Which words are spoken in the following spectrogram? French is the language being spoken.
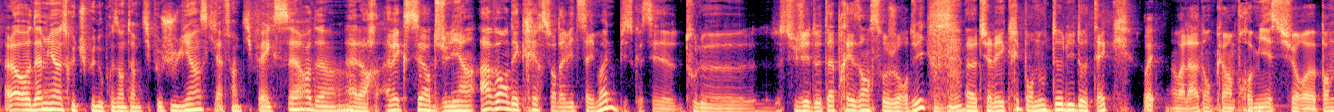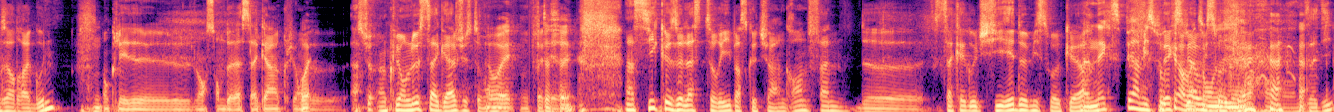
Alors Damien, est-ce que tu peux nous présenter un petit peu Julien, ce qu'il a fait un petit peu avec Third Alors, avec Sir Julien, avant d'écrire sur David Simon, puisque c'est tout le sujet de ta présence aujourd'hui, Mhm. euh, tu avais écrit pour nous deux ludothèques. Ouais. Voilà, donc un premier sur euh, Panzer Dragoon. donc euh, l'ensemble de la saga, incluant, Ouais. le, insur- incluant le saga, justement. Ouais, mon tout à préféré. Ainsi que The Last Story, parce que tu es un grand fan de Sakaguchi et de Miss Walker. Un expert Miss Walker, Miss. Walker, on nous a dit.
